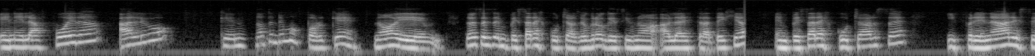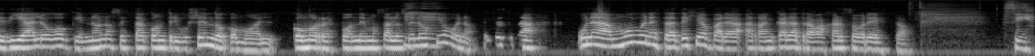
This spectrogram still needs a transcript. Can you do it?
en el afuera algo que no tenemos por qué, ¿no? Y, entonces es empezar a escuchar. Yo creo que si uno habla de estrategias, empezar a escucharse y frenar ese diálogo que no nos está contribuyendo como el cómo respondemos a los elogios, bueno, esa es una, una muy buena estrategia para arrancar a trabajar sobre esto. Sí,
